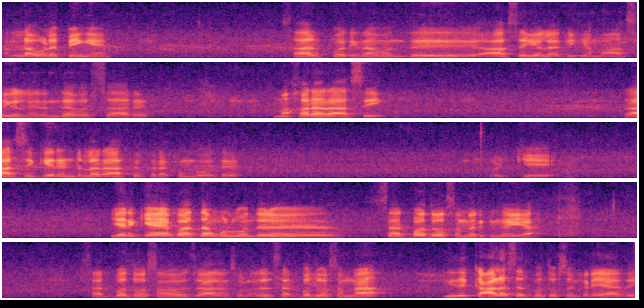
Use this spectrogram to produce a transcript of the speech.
நல்லா உழைப்பீங்க. சாருக்கு பார்த்தீங்கன்னா வந்து ஆசைகள் அதிகம். ஆசைகள் நிறைந்தவர் சாரு. மகர ராசி. ராசிக்கு ரெண்டில் ராகு பிறக்கும்போது. ஓகே. இயற்கையாக பார்த்தா உங்களுக்கு வந்து சர்ப்பதோஷம் இருக்குங்க ஐயா. சர்ப்பதோஷம் அதான் சொல்லாது சர்ப்பதோஷம்னா இது கால சர்ப்பதோஷம் கிடையாது.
